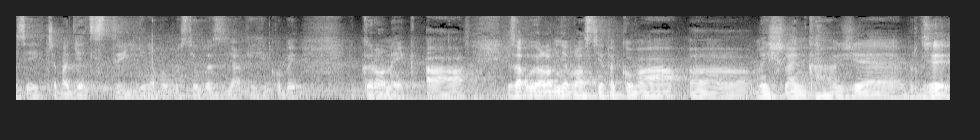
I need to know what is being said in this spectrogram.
z jejich třeba dětství nebo prostě vůbec z nějakých jakoby kronik. A zaujala mě vlastně taková uh, myšlenka, že protože uh,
